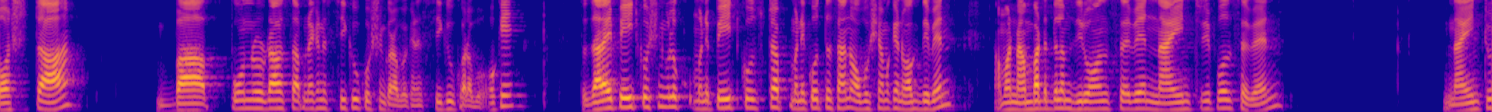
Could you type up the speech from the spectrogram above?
দশটা বা পনেরোটা হচ্ছে আপনার এখানে সিকিউ কোশ্চেন করাবো, এখানে সিকিউ করাবো ওকে তো যারা এই পেইড কোশ্চেনগুলো মানে পেইড কোর্সটা মানে করতে চান, অবশ্যই আমাকে নক দেবেন। আমার নাম্বারটা দিলাম zero one seven nine triple seven nine two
